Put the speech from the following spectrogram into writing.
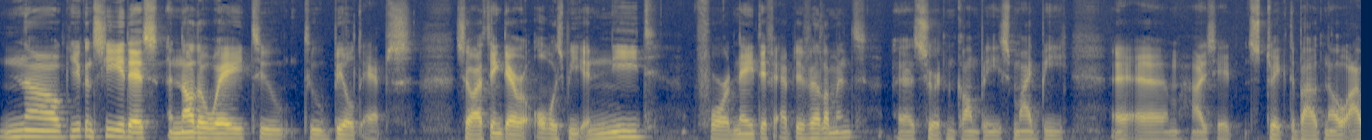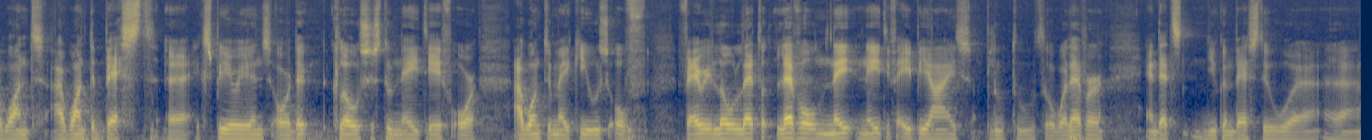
No, you can see it as another way to to build apps. So I think there will always be a need for native app development. Uh, certain companies might be uh, um, how say it, strict about no, I want I want the best uh, experience or the closest to native, or I want to make use of very low level na- native APIs, Bluetooth or whatever, and that's you can best do uh, uh,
